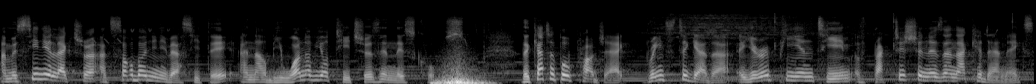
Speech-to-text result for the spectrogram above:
I'm a senior lecturer at Sorbonne Université and I'll be one of your teachers in this course. The Catapult project brings together a European team of practitioners and academics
